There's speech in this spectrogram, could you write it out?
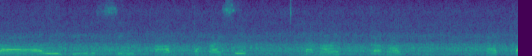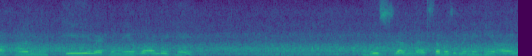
Balveer Singh, आप कहाँ से, कहाँ कहाँ, आप कहाँ के रहने वाले हैं? बुझलम ना समझ में नहीं आए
